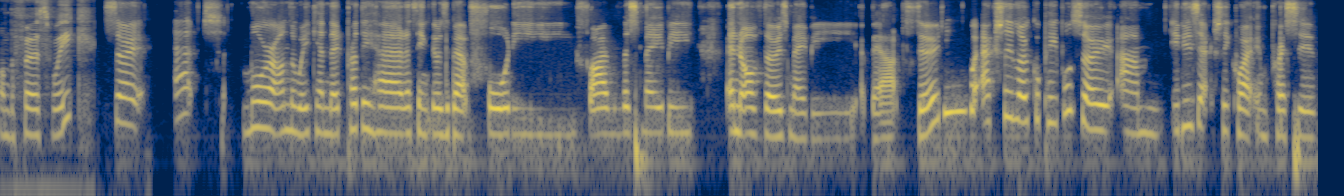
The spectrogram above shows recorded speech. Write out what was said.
on the first week. So at Moora on the weekend, they'd probably had, I think there was about 45 of us maybe, and of those, maybe about 30 were actually local people. So um, it is actually quite impressive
